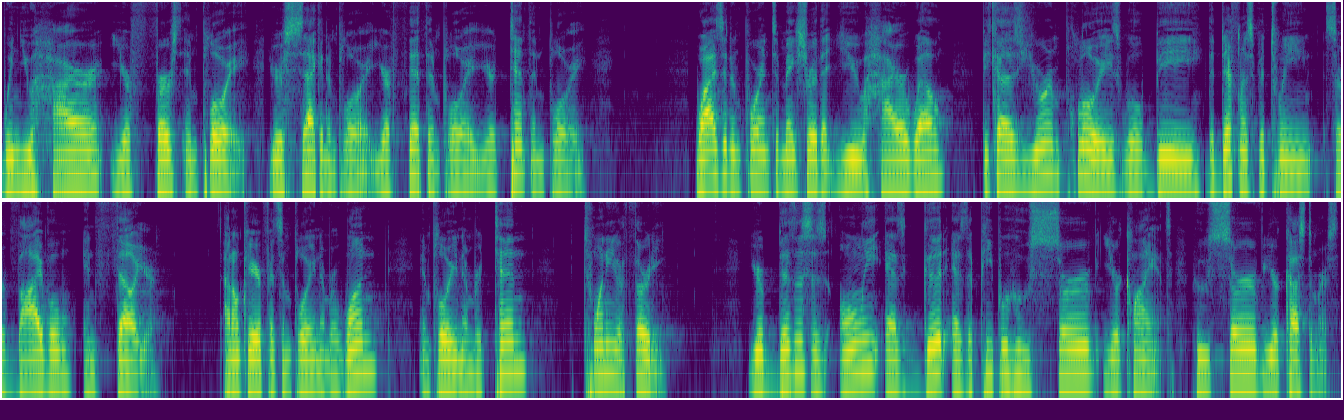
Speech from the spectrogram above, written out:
when you hire your first employee, your second employee, your fifth employee, your 10th employee. Why is it important to make sure that you hire well? Because your employees will be the difference between survival and failure. I don't care if it's employee number one, employee number 10, 20, or 30. Your business is only as good as the people who serve your clients, who serve your customers.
